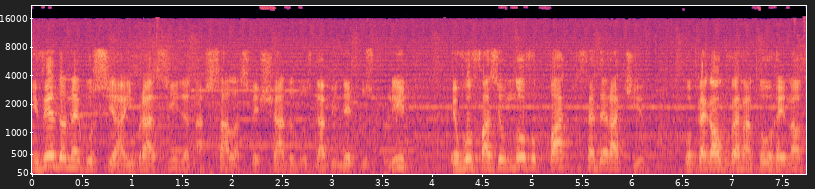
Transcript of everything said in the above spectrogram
Em vez de eu negociar em Brasília, nas salas fechadas dos gabinetes dos políticos, eu vou fazer um novo pacto federativo. Vou pegar o governador Reinaldo,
